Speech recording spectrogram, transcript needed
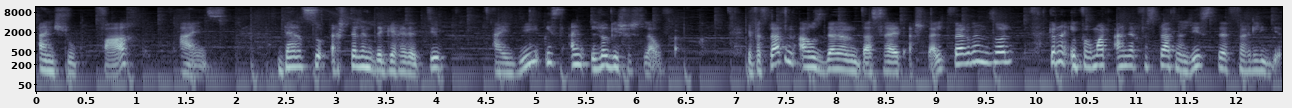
Einschubfach 1. Der zu erstellende Gerätetyp ID ist ein logisches Laufwerk. Die Festplatten, aus denen das RAID erstellt werden soll, können im Format einer Festplattenliste verliegen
